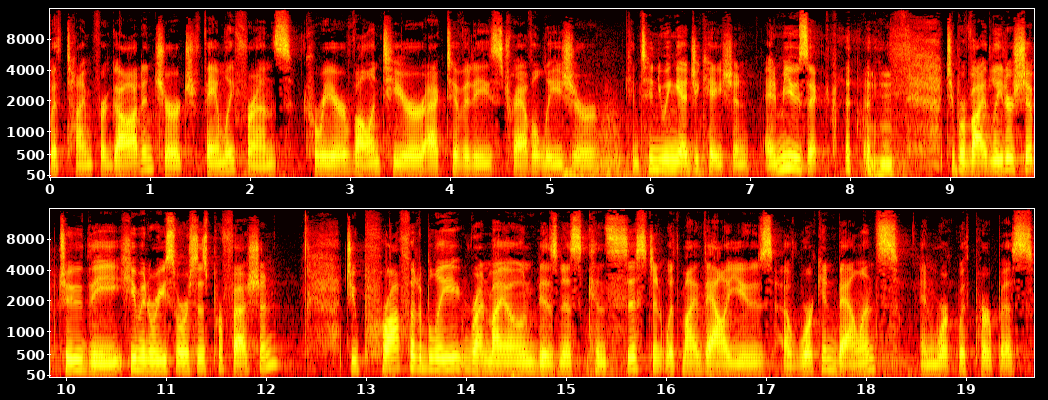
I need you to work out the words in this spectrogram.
with time for God and church, family, friends, career, volunteer activities, travel, leisure, continuing education, and music. Mm-hmm. to provide leadership to the human resources profession. To profitably run my own business consistent with my values of work in balance and work with purpose.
